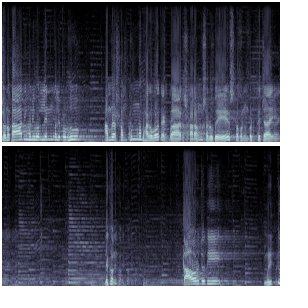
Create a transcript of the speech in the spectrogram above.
সনকাদি মুনি বললেন, বলে প্রভু, আমরা সম্পূর্ণ ভাগবত একবার সারাংশ রূপে শ্রবণ করতে চাই। দেখুন কার যদি মৃত্যু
